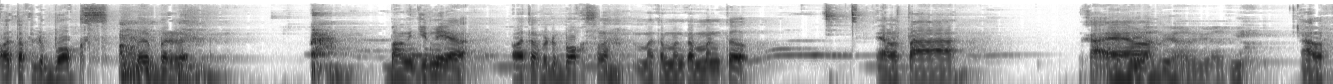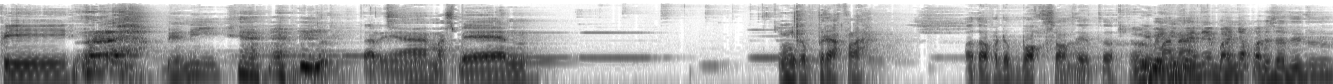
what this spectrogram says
out of the box. Ber Bang Jim ya out of the box lah sama teman-teman tuh. Elta, KL, Alfi, Benny ternyata Mas Ben, ngebrak lah out of the box waktu itu. Gimana? banyak pada saat itu tuh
